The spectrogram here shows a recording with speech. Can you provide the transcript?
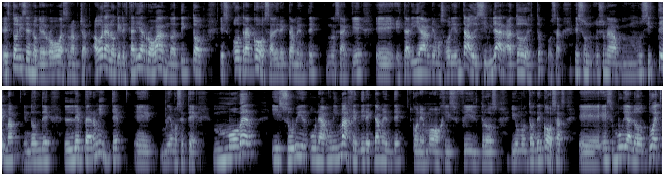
Stories es lo que le robó a Snapchat. Ahora lo que le estaría robando a TikTok es otra cosa directamente. O sea, que eh, estaría, digamos, orientado y similar a todo esto. O sea, es un, un sistema en donde le permite, eh, digamos, este, mover y subir una, una, imagen directamente con emojis, filtros y un montón de cosas. Eh, es muy a lo duet,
